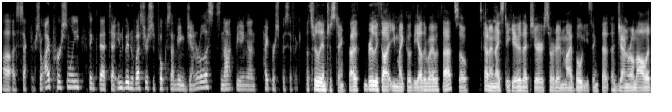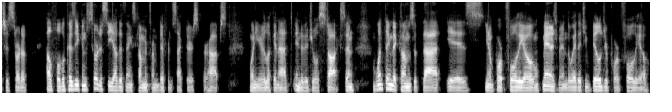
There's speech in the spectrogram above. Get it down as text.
uh, sector. So I personally think that uh, individual investors should focus on being generalists, not being on hyper specific. That's really interesting. I really thought you might go the other way with that. So it's kind of nice to hear that you're sort of in my boat. You think that a general knowledge is sort of helpful because you can sort of see other things coming from different sectors, perhaps when you're looking at individual stocks. And one thing that comes with that is, you know, portfolio management, the way that you build your portfolio.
